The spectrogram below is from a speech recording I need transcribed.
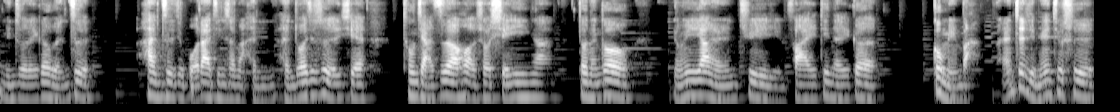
民族的一个文字，汉字就博大精深嘛，很很多就是一些通假字啊，或者说谐音啊，都能够容易让人去引发一定的一个共鸣吧。反正这里面就是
